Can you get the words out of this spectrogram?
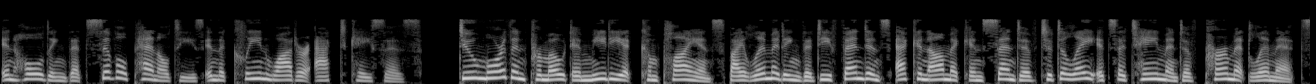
in holding that civil penalties in the Clean Water Act cases do more than promote immediate compliance by limiting the defendant's economic incentive to delay its attainment of permit limits,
